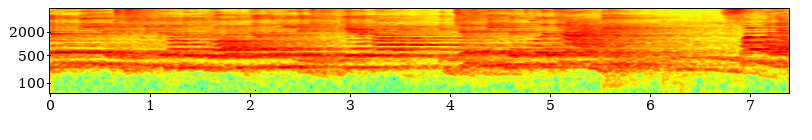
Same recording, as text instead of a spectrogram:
doesn't mean that you sweep it under the rug. It doesn't mean that you forget about it. It just means that for the time being, someone else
